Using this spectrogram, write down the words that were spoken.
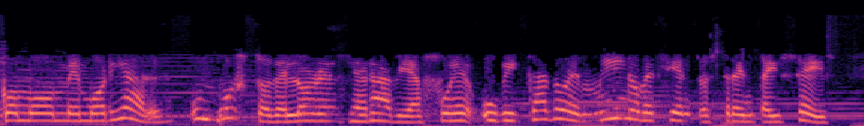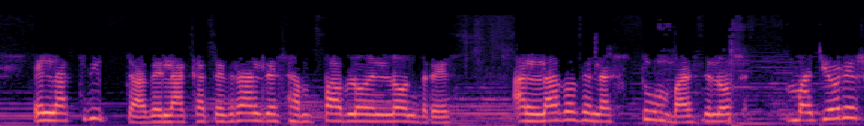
Como memorial, un busto de Lawrence de Arabia fue ubicado en 1936 en la cripta de la Catedral de San Pablo en Londres, al lado de las tumbas de los mayores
